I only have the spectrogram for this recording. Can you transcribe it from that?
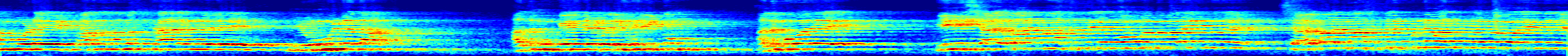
നമ്മുടെ ഫർദ് നമസ്കാരങ്ങളിലെ ന്യൂനത അത് മുഖേന പരിഹരിക്കും. അതുപോലെ ഈ ഷഹബാൻ മാസത്തിലെ നോമ്പ് എന്ന് പറയുന്നത് ഷഹബാൻ മാസത്തിലെ പുണ്യവർഷം എന്ന് പറയുന്നത്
